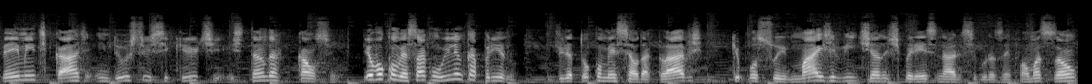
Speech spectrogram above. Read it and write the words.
Payment Card Industry Security Standard Council. Eu vou conversar com William Caprino, diretor comercial da Claves, que possui mais de 20 anos de experiência na área de segurança da informação,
